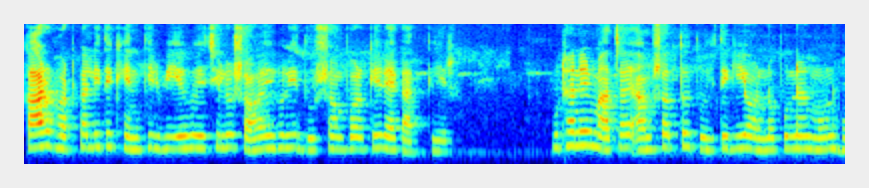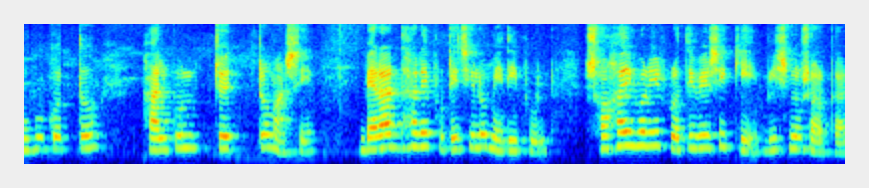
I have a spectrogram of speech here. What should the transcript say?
কার ভটকালিতে খেন্তির বিয়ে হয়েছিল সহায়হরির দুঃসম্পর্কের এক আত্মীয়ের? উঠানের মাচায় আমসত্ত্ব তুলতে গিয়ে অন্নপূর্ণার মন হুহু করত ফাল্গুন চৈত্র মাসে। বেড়ার ধারে ফুটেছিল মেদি ফুল সহায়হরির প্রতিবেশী কে? বিষ্ণু সরকার।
